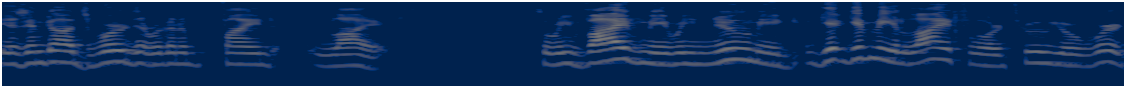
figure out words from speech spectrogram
It is in God's word that we're going to find life. So revive me, renew me, give, give me life, Lord, through your word.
